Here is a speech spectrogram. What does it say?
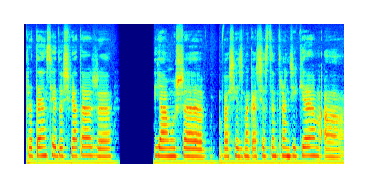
pretensję do świata, że ja muszę właśnie zmagać się z tym trądzikiem, a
